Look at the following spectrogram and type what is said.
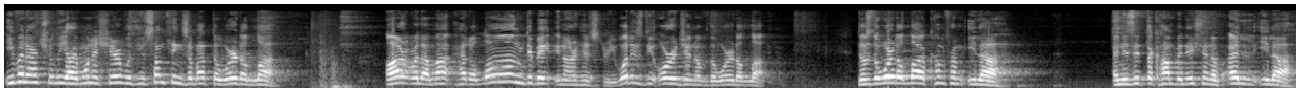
Even actually, I want to share with you some things about the word Allah. Our ulama had a long debate in our history. What is the origin of the word Allah? Does the word Allah come from ilah? And is it the combination of al-ilah?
